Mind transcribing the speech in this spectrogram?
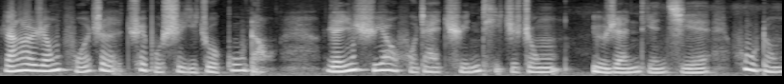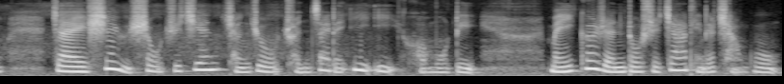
然而人活着却不是一座孤岛。人需要活在群体之中，与人连结互动，在施与受之间成就存在的意义和目的。每一个人都是家庭的产物，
